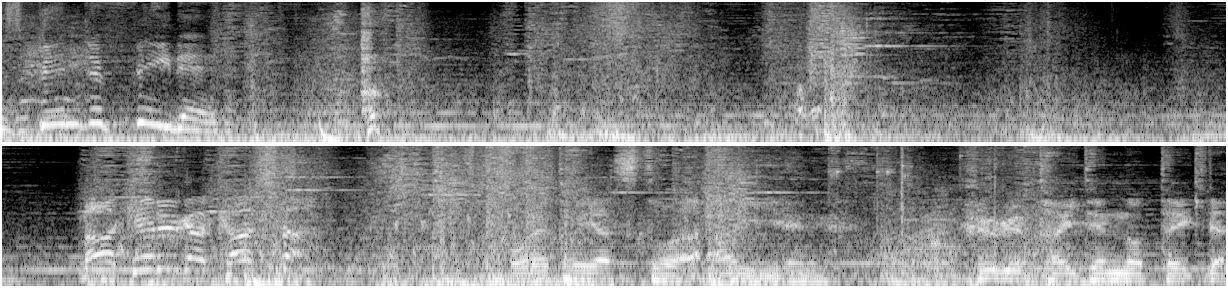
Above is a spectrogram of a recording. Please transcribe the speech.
has been defeated. 負けるが勝ちだ。俺と奴とは相入れぬ。フグ大天の敵だ。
